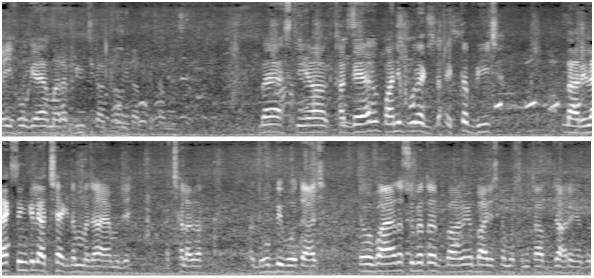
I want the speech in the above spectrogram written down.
भाई हो गया हमारा बीच का काम था खत्म बस यहाँ थक गया यार पानी पूरा एक, एक तो बीच। ना रिलैक्सिंग के लिए अच्छा एकदम मज़ा आया मुझे। अच्छा लगा। और धूप भी बहुत है आज। जब आया था सुबह तो बाहर बारिश का मौसम था आप जा रहे हैं तो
